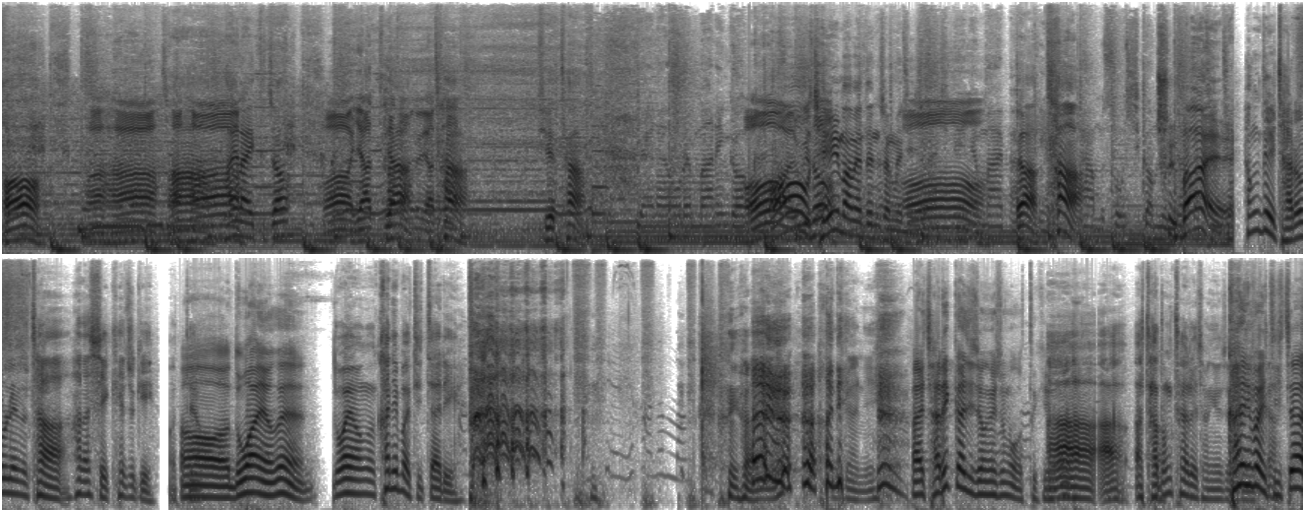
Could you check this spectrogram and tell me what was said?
어, 와하, 아, 아하. 하이라이트죠? 와, 야, 타, 야, 오늘 야, 타. 뒤에 타. 어, 어, 여기서 제일 마음에 드는 장면이죠. 어, 야, 타. 출발. 형들 잘 어울리는 차 하나씩 해주기 어때요? 어 노아 형은 노아 형은 카니발 뒷자리 아니 아니 아 자리까지 정해주면 어떡해요? 아, 아, 아 자동차를 정해줘 카니발 뒷자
